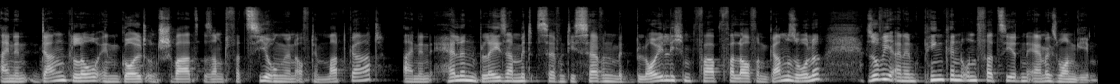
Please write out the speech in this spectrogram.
einen Dunk Low in Gold und Schwarz samt Verzierungen auf dem Mudguard, einen hellen Blazer mit 77 mit bläulichem Farbverlauf und Gamsohle sowie einen pinken unverzierten Air Max One geben.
